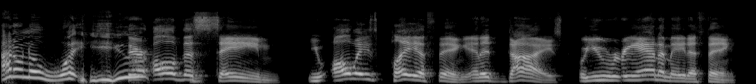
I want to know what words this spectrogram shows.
I don't know what you. They're all the same. You always play a thing and it dies, or you reanimate a thing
